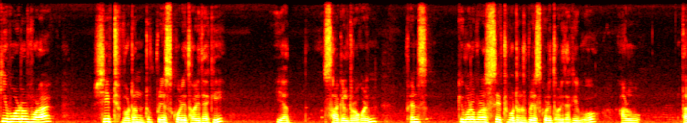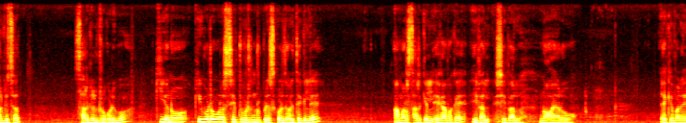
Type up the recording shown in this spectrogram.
কীবৰ্ডৰ পৰা শ্বিফ্ট বটনটো প্ৰেছ কৰি ধৰি থাকি ইয়াত চাৰ্কেল ড্ৰ কৰিম। ফ্ৰেণ্ডছ কীবৰ্ডৰ পৰা শ্বিফ্ট বটনটো প্ৰেছ কৰি ধৰি থাকিব আৰু তাৰপিছত চাৰ্কেল ড্ৰ কৰিব কিয়নো কীবৰ্ডৰ পৰা শ্বিফ্ট বটনটো প্ৰেছ কৰি ধৰি থাকিলে আমাৰ চাৰ্কেল একাবাকে ইফাল সিফাল নহয় আৰু একেবাৰে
